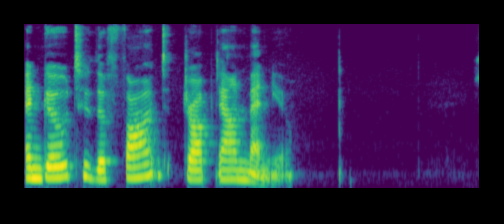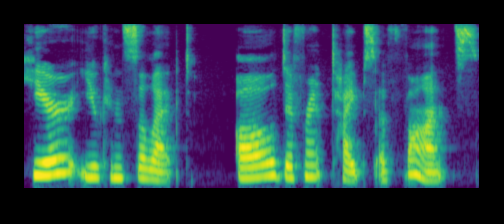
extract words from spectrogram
and go to the Font drop-down menu. Here you can select all different types of fonts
